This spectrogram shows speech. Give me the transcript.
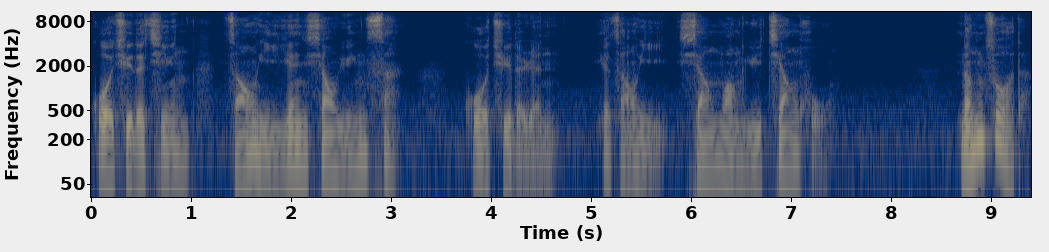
过去的情早已烟消云散，过去的人也早已相忘于江湖。能做的，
